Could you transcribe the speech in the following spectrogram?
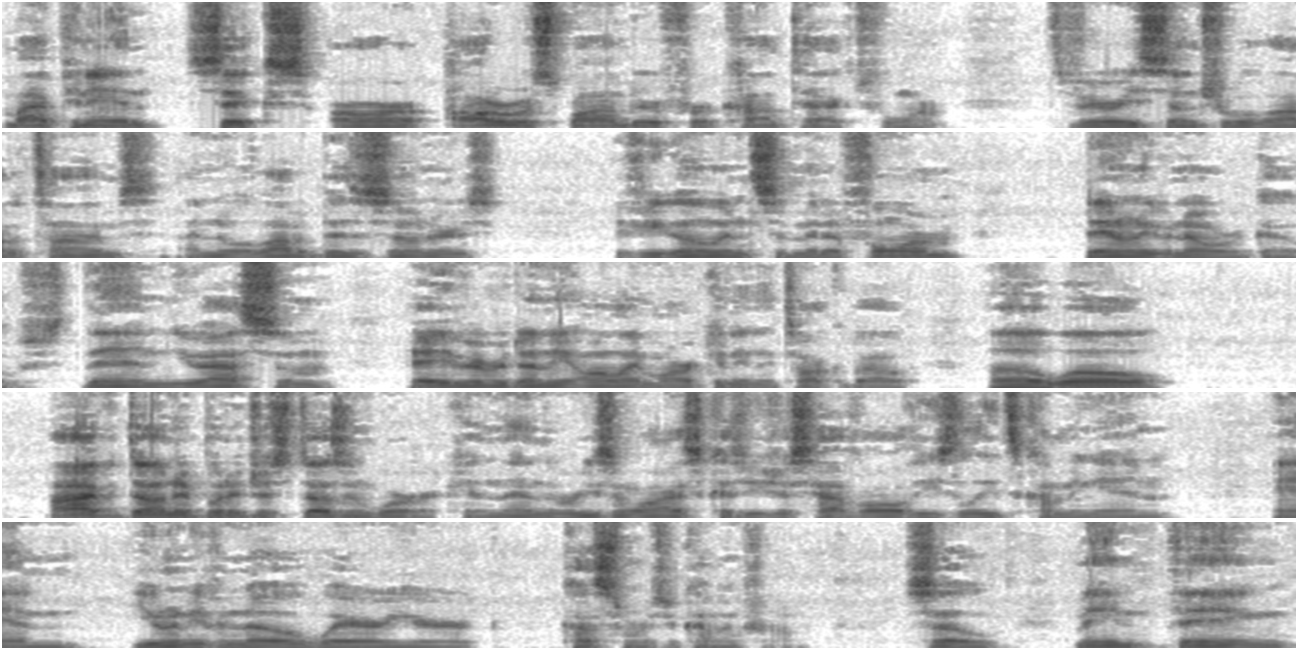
my opinion, six are autoresponder for contact form. It's very essential a lot of times. I know a lot of business owners, if you go and submit a form, they don't even know where it goes. Then you ask them, hey, have you ever done any online marketing? They talk about, oh, well, I've done it, but it just doesn't work. And then the reason why is because you just have all these leads coming in and you don't even know where your customers are coming from. So main thing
